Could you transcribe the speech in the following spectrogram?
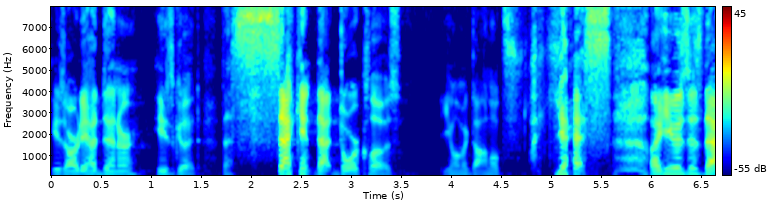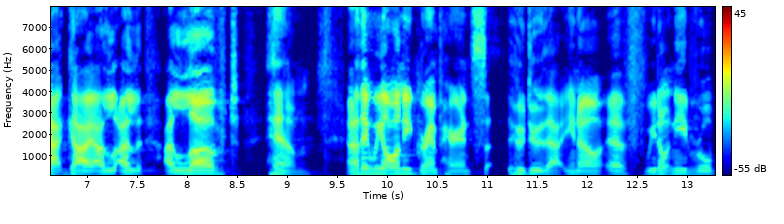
he's already had dinner, he's good. The second that door closed, you want McDonald's? Like, yes. Like, he was just that guy. I, I, I loved him. And I think we all need grandparents who do that. You know, if we don't need rule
